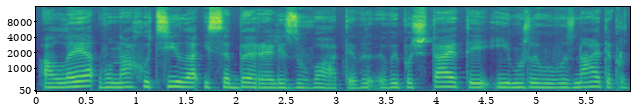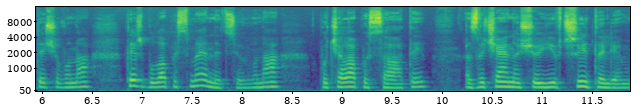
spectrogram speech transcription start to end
але вона хотіла і себе реалізувати. Ви, ви почитаєте, і, можливо, ви знаєте про те, що вона теж була письменницею. Вона почала писати. Звичайно, що її вчителем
